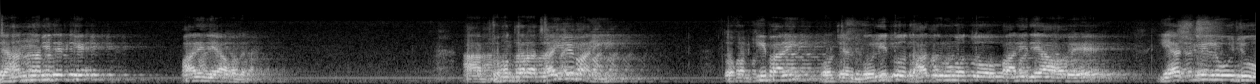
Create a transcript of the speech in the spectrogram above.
জাহান্নামীদেরকে পানি দেওয়া হবে না। আর যখন তারা চাইবে পানি, তখন কি পানি? বলছেন, গলিত ধাতুর মতো পানি দেয়া হবে। ইয়াসমিল উজু,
